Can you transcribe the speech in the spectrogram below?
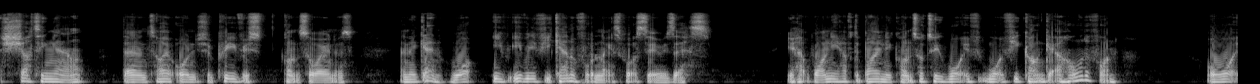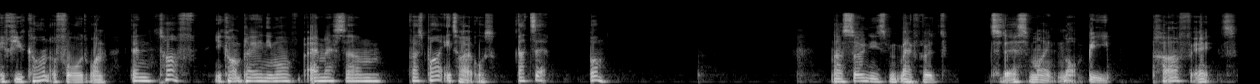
shutting out their entire audience of previous console owners. And again, what even if you can afford an Xbox Series S, you have one, you have to buy a new console. Two, what if what if you can't get a hold of one, or what if you can't afford one? Then tough, you can't play any more MS um, first party titles. That's it. Boom. Now Sony's method to this might not be perfect,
